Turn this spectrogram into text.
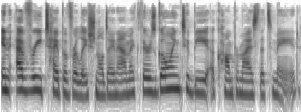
In every type of relational dynamic, there's going to be a compromise that's made.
